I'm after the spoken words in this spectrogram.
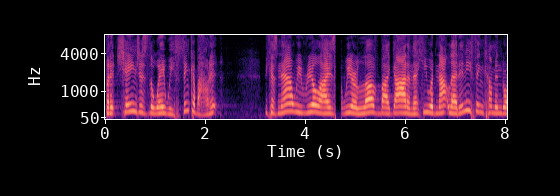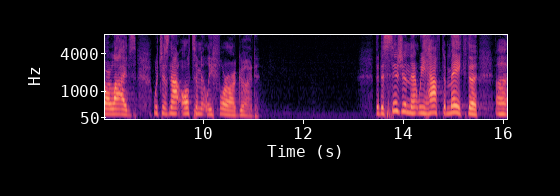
but it changes the way we think about it. Because now we realize that we are loved by God and that He would not let anything come into our lives which is not ultimately for our good the decision that we have to make, the, uh,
